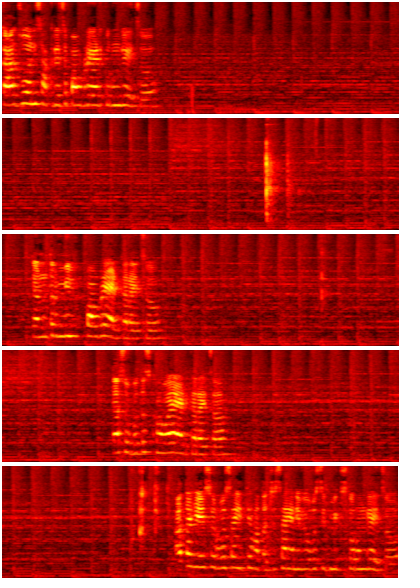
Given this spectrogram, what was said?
काजू आणि साखरेचं पावडर ऍड करून घ्यायचं. त्यानंतर मिल्क पावडर ऍड करायचं. त्यासोबतच खवा ऍड करायचा. आता हे सर्व साहित्य हाताच्या साहाय्याने व्यवस्थित मिक्स करून घ्यायचं.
